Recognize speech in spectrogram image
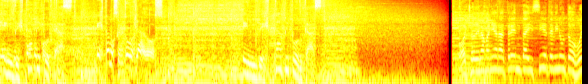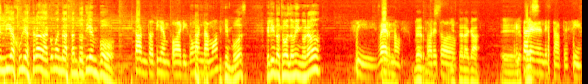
El Destape Podcast. Estamos en todos lados. El Destape Podcast. 8 de la mañana, 37 minutos. Buen día, Julia Estrada. ¿Cómo andás? ¿Tanto tiempo? Tanto tiempo, Ari. ¿Cómo andamos? Bien, vos. Qué lindo estuvo el domingo, ¿no? Sí, vernos. Vernos. Sobre todo. Y estar acá. Eh, Estar después, en el destape, sí.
